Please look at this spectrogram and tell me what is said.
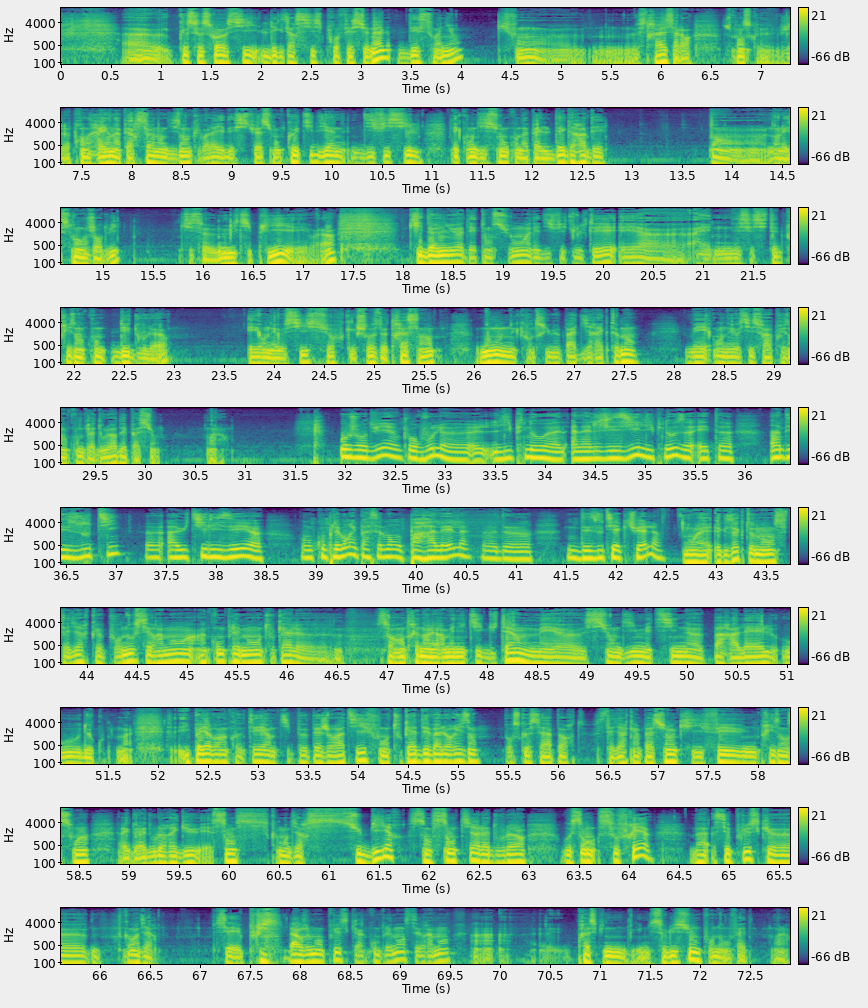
Euh, que ce soit aussi l'exercice professionnel des soignants qui font euh, le stress. Alors, je pense que je n'apprendrai rien à personne en disant que voilà, il y a des situations quotidiennes difficiles, des conditions qu'on appelle dégradées dans, dans les soins aujourd'hui qui se multiplient et voilà, qui donnent lieu à des tensions, à des difficultés et euh, à une nécessité de prise en compte des douleurs. Et on est aussi sur quelque chose de très simple. Nous, on ne contribue pas directement, mais on est aussi sur la prise en compte de la douleur des patients. Voilà. Aujourd'hui, pour vous, l'hypno-analgésie, l'hypnose est euh, un des outils euh, à utiliser en complément et pas seulement en parallèle euh, de, des outils actuels Ouais, exactement. C'est-à-dire que pour nous, c'est vraiment un complément, en tout cas, le, sans rentrer dans l'herméneutique du terme, mais euh, si on dit médecine parallèle ou de... Ouais, il peut y avoir un côté un petit peu péjoratif ou en tout cas dévalorisant pour ce que ça apporte. C'est-à-dire qu'un patient qui fait une prise en soin avec de la douleur aiguë et sans, comment dire, subir, sans sentir la douleur ou sans souffrir, bah, c'est plus que, comment dire, c'est plus largement plus qu'un complément, c'est vraiment un, presque une, solution pour nous en fait. Voilà.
